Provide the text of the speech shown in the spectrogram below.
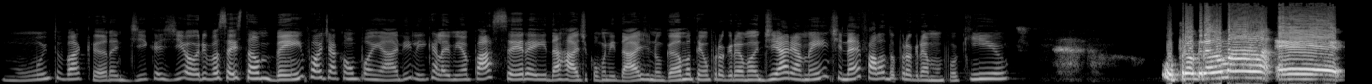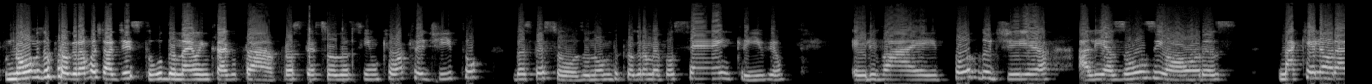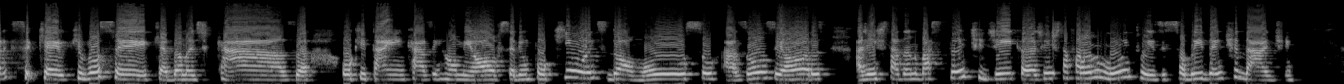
Muito bacana, dicas de ouro. E vocês também podem acompanhar a Lili, que ela é minha parceira aí da Rádio Comunidade no Gama. Tem um programa diariamente, né? Fala do programa um pouquinho. O programa, é, o nome do programa já diz tudo, né? Eu entrego para as pessoas assim o que eu acredito das pessoas. O nome do programa é Você é Incrível. Ele vai todo dia, ali às 11 horas, naquele horário que, você, que, é, que você, que é dona de casa, ou que está em casa em home office, ali um pouquinho antes do almoço, às 11 horas, a gente está dando bastante dica, a gente está falando muito, Izzy, sobre identidade,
